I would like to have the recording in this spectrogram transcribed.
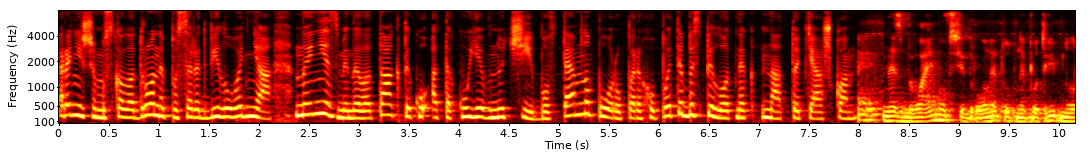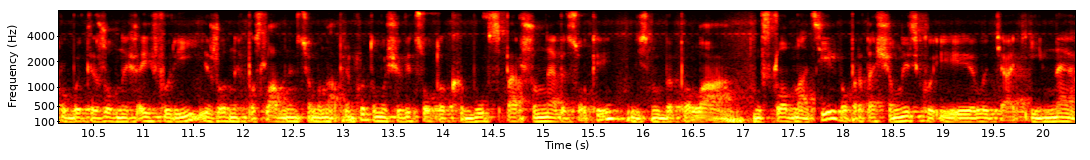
Раніше мускала дрони посеред білого дня. Нині змінила тактику, атакує вночі, бо в темну пору перехопити безпілотник надто тяжко. не збиваємо всі дрони. Тут не потрібно робити жодних ейфорій і жодних послаблень в цьому напрямку, тому що відсоток був спершу невисокий. Дійсно, БПЛА складна ціль, попри те, що низько і летять, і не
